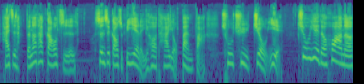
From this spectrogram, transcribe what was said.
孩子等到他高职。甚至高职毕业了以后，他有办法出去就业。就业的话呢，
